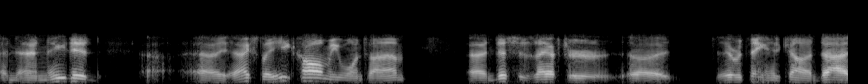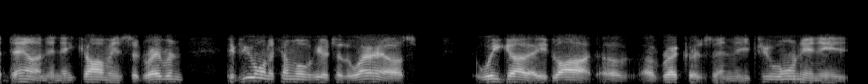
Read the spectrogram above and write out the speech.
And and he did. Uh, uh, actually, he called me one time. Uh, this is after uh, everything had kind of died down, and he called me and said, "Rayburn, if you want to come over here to the warehouse, we got a lot of, of records, and if you want any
